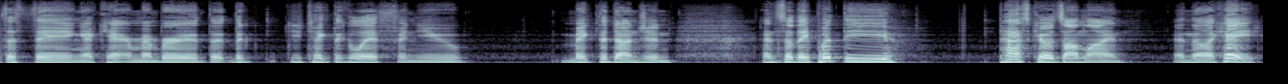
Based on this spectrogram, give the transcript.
the thing, I can't remember, the, the you take the glyph and you make the dungeon. And so they put the passcodes online and they're like, "Hey,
